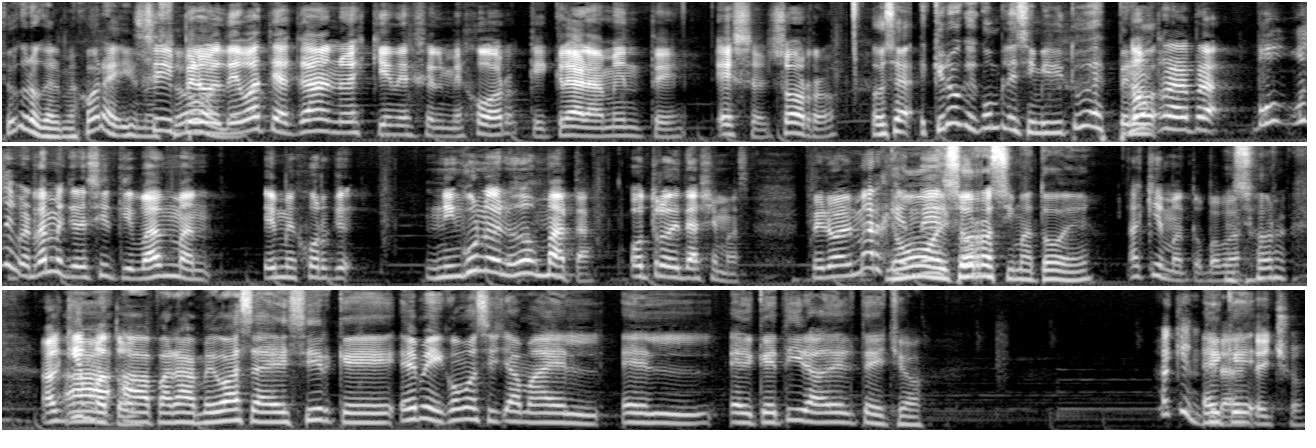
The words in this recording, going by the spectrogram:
Yo creo que el mejor hay uno Sí, solo. pero el debate acá no es quién es el mejor, que claramente es el zorro. O sea, creo que cumple similitudes, pero No, para, para. ¿Vos, vos de verdad me querés decir que Batman es mejor que. Ninguno de los dos mata. Otro detalle más. Pero al margen no, de el eso- zorro sí mató, ¿eh? ¿A quién mató, papá? El zorro- ¿A quién ah, mató? Ah, pará, me vas a decir que... Emi, ¿cómo se llama el, el, el que tira del techo? ¿A quién el tira que- el techo?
